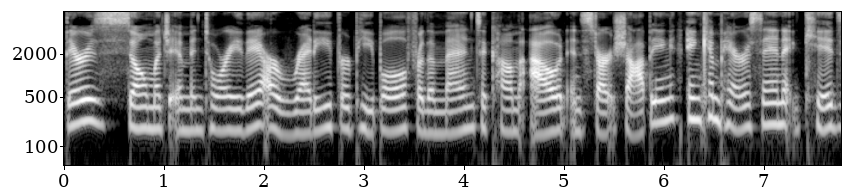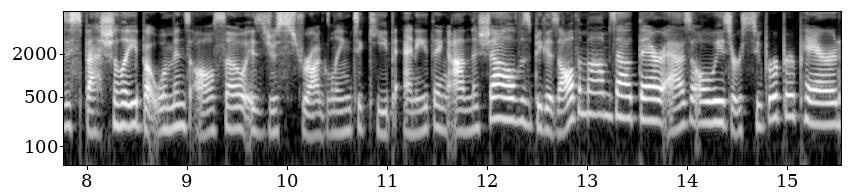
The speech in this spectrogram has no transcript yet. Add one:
There is so much inventory. They are ready for people, for the men to come out and start shopping. In comparison, kids, especially, but women's also, is just struggling to keep anything on the shelves because all the moms out there, as always, are super prepared.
